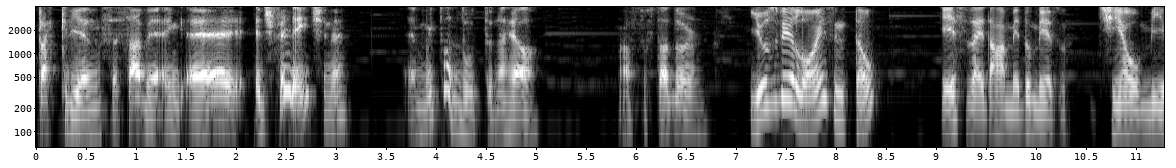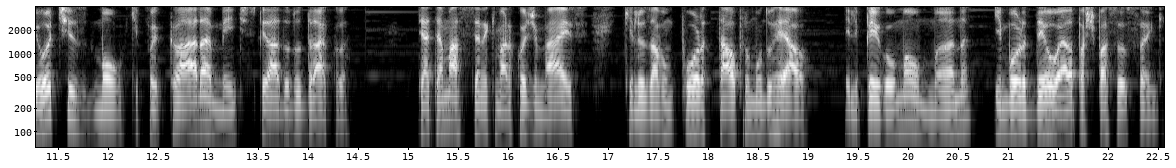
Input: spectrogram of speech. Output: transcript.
pra criança, sabe? É, é, é diferente, né? É muito adulto, na real. Assustador. E os vilões, então? Esses aí dava medo mesmo. Tinha o Miotismon, que foi claramente inspirado no Drácula. Tem até uma cena que marcou demais, que ele usava um portal para o mundo real. Ele pegou uma humana e mordeu ela para chupar seu sangue.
